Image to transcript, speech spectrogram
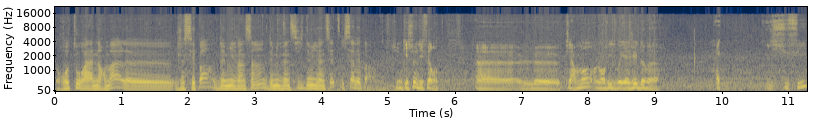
retour à la normale, euh, je sais pas, 2025, 2026, 2027, il savait pas. C'est une question différente. Euh, le- clairement, l'envie de voyager demeure. Il suffit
